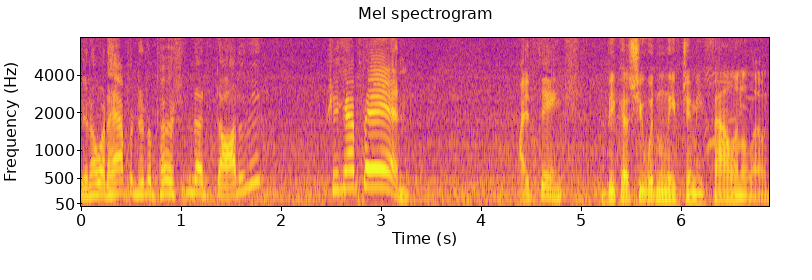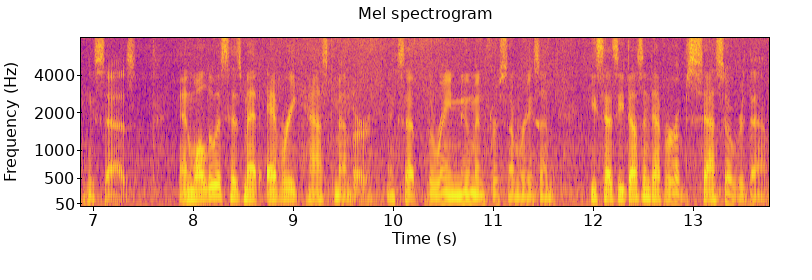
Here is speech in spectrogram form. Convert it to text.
You know what happened to the person that started it? She got banned. I think. Because she wouldn't leave Jimmy Fallon alone, he says. And while Lewis has met every cast member, except Laraine Newman for some reason, he says he doesn't ever obsess over them.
